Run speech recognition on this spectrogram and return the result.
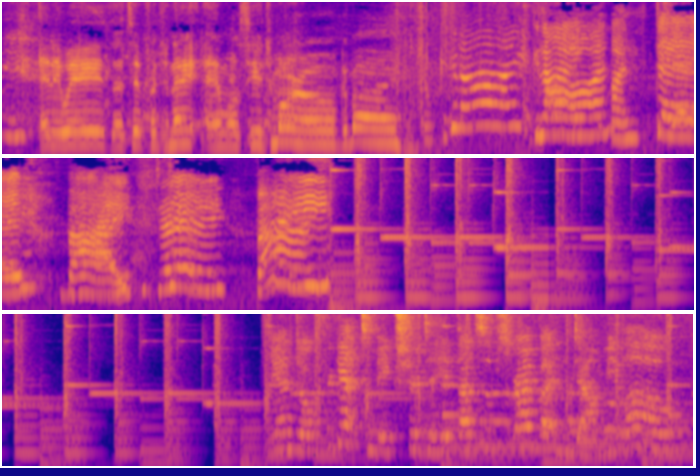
Anyways, that's it for tonight, and we'll see you tomorrow. Goodbye. Good night. Good night. On day by day. Bye. And don't forget to make sure to hit that subscribe button down below.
